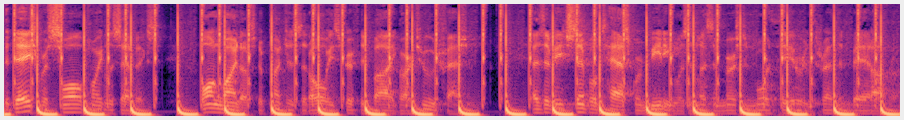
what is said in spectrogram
The days were small, pointless epics, long windups to punches that always drifted by cartoon fashion, as if each simple task were meaningless unless immersed in more theater and threat than bad opera.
